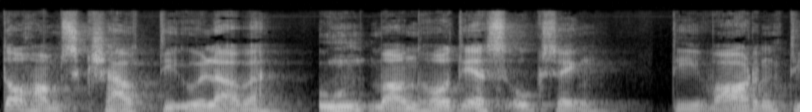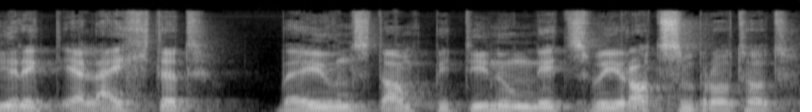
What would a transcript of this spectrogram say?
Da haben's geschaut, die Urlauber. Und man hat es angesehen. Die waren direkt erleichtert, weil uns dann die Bedienung nicht zwei Ratzenbrot hat.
